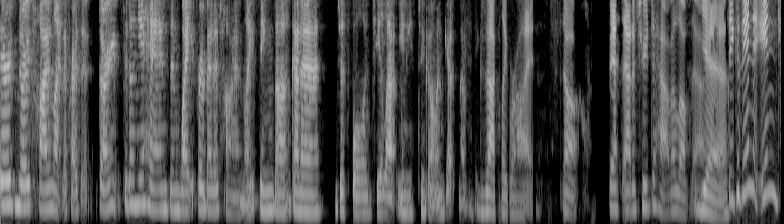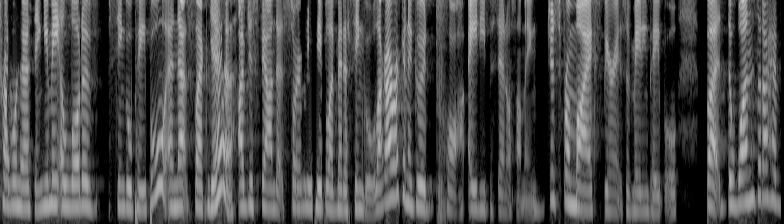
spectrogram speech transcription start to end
There is no time like the present. Don't sit on your hands and wait for a better time. Like things aren't gonna just fall into your lap. You need to go and get them. Exactly right. Oh, best attitude to have. I love that. Yeah. See, because in in travel nursing, you meet a lot of single people, and that's like Yeah. I've just found that so many people I've met are single. Like I reckon a good eighty percent or something, just from my experience of meeting people. But the ones that I have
